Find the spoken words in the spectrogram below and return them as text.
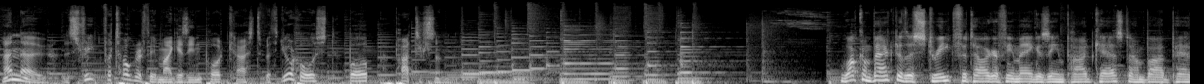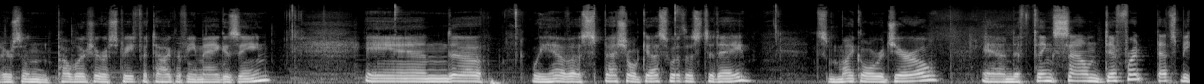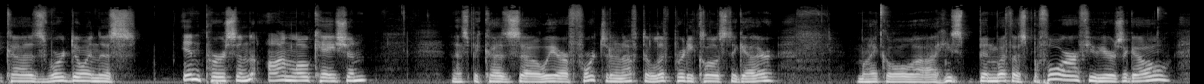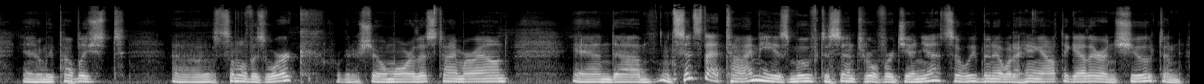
And now, the Street Photography Magazine podcast with your host, Bob Patterson. Welcome back to the Street Photography Magazine podcast. I'm Bob Patterson, publisher of Street Photography Magazine. And uh, we have a special guest with us today. It's Michael Ruggiero. And if things sound different, that's because we're doing this in person, on location. And that's because uh, we are fortunate enough to live pretty close together. Michael, uh, he's been with us before a few years ago, and we published uh, some of his work. We're going to show more this time around. And, um, and since that time, he has moved to Central Virginia, so we've been able to hang out together and shoot, and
